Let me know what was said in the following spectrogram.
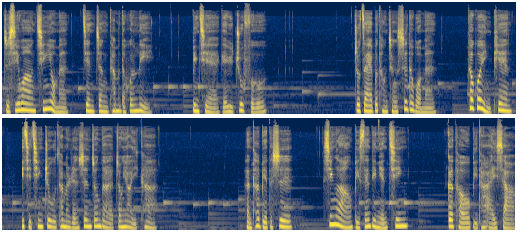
只希望亲友们见证他们的婚礼，并且给予祝福。住在不同城市的我们，透过影片一起庆祝他们人生中的重要一刻。很特别的是。新郎比 Sandy 年轻，个头比他矮小，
